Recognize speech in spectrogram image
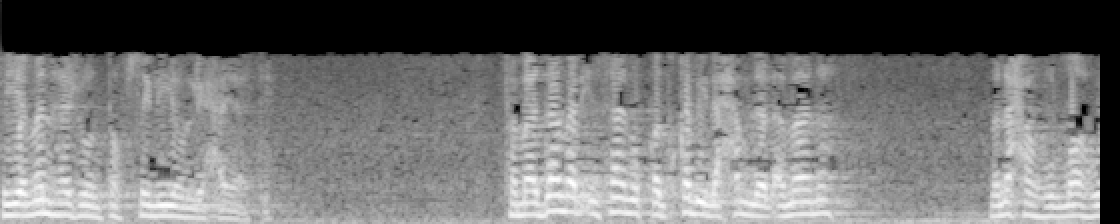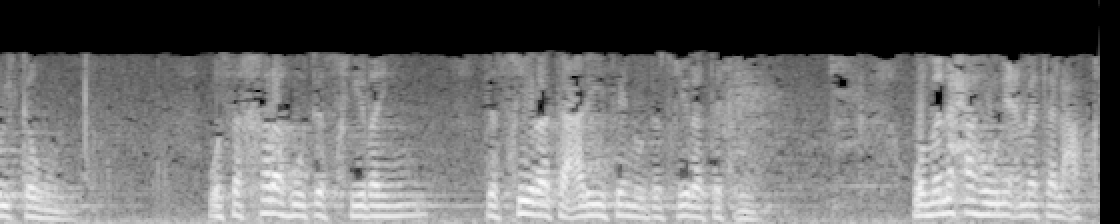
هي منهج تفصيلي لحياته. فما دام الإنسان قد قبل حمل الأمانة منحه الله الكون. وسخره تسخيرين تسخير تعريف وتسخير تكريم. ومنحه نعمة العقل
